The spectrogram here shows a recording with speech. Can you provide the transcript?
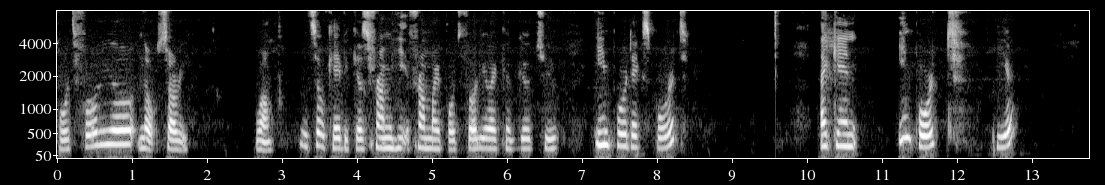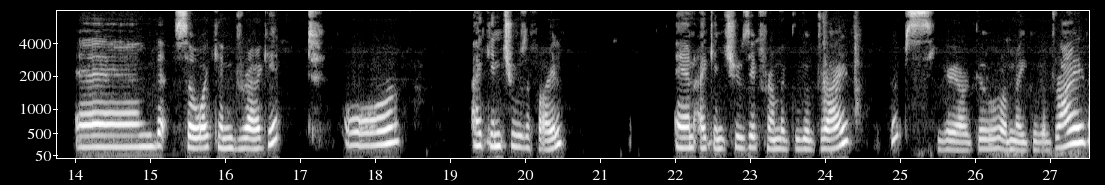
portfolio. No, sorry. Well, it's okay because from here, from my portfolio I could go to import export I can import here and so I can drag it or I can choose a file and I can choose it from a Google Drive oops here I go on my Google Drive.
